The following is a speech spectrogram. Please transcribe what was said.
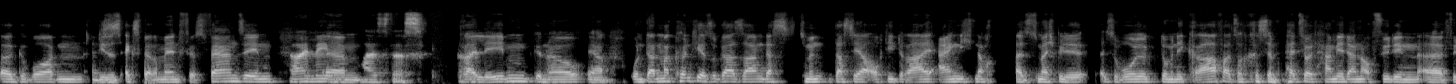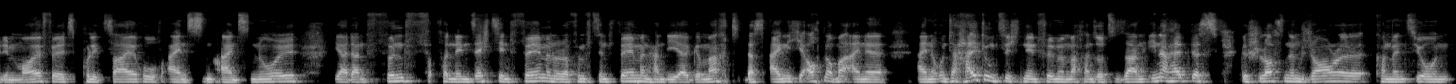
äh, geworden. Dieses Experiment fürs Fernsehen. Drei Leben ähm, heißt das. Drei Leben, genau, ja. Und dann, man könnte ja sogar sagen, dass, dass ja auch die drei eigentlich noch, also zum Beispiel sowohl Dominik Graf als auch Christian Petzold haben ja dann auch für den, äh, für den Meufels Polizeiruf 1.0 ja dann fünf von den 16 Filmen oder 15 Filmen haben die ja gemacht, das eigentlich auch nochmal eine, eine Unterhaltung zwischen den Filmemachern sozusagen innerhalb des geschlossenen Genre-Konvention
